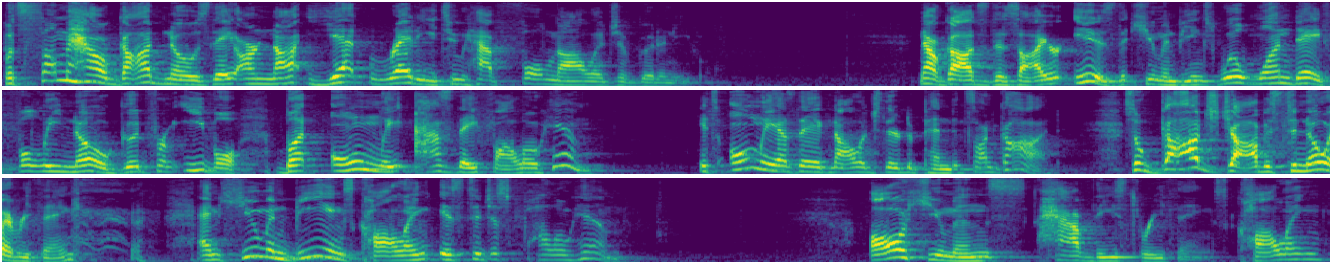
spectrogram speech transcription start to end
But somehow God knows they are not yet ready to have full knowledge of good and evil. Now, God's desire is that human beings will one day fully know good from evil, but only as they follow Him. It's only as they acknowledge their dependence on God. So, God's job is to know everything, and human beings' calling is to just follow Him. All humans have these three things calling,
